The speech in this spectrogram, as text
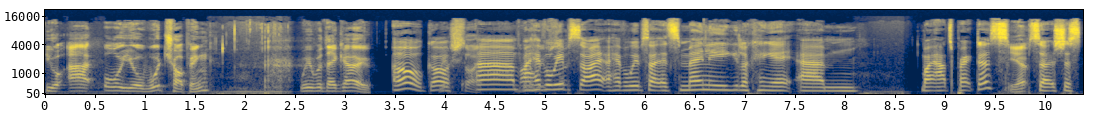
your art or your wood chopping, where would they go? Oh gosh, Website. um, I have a website? website. I have a website that's mainly looking at um, my arts practice. Yep. So it's just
